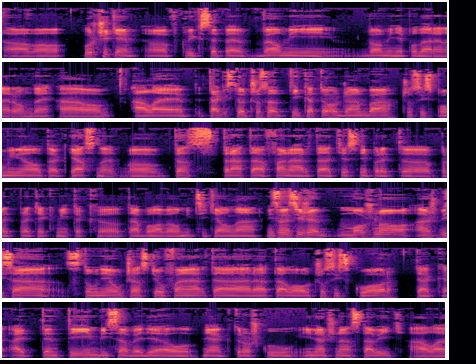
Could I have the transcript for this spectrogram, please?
uh, Určite v Quickstepe veľmi, veľmi nepodarené ronde, ale takisto čo sa týka toho Jamba, čo si spomínal, tak jasné, tá strata fanarta tesne pred, pred pretekmi, tak tá bola veľmi citeľná. Myslím si, že možno až by sa s tou neúčasťou fanarta rátalo čosi skôr, tak aj ten tým by sa vedel nejak trošku inač nastaviť, ale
